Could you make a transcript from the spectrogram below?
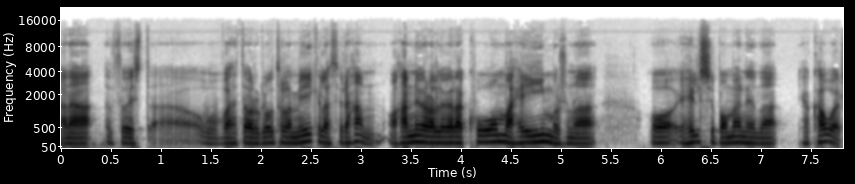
Þannig að þú veist, og þetta var glótrúlega mikilvægt fyrir hann. Og hann hefur alveg verið að koma heim og svona og hilsa upp á menn hérna hjá KR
